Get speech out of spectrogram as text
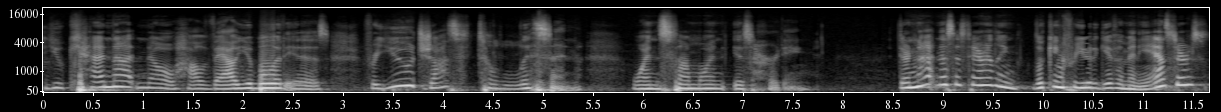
You cannot know how valuable it is for you just to listen when someone is hurting. They're not necessarily looking for you to give them any answers.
